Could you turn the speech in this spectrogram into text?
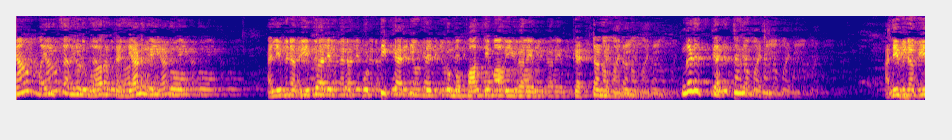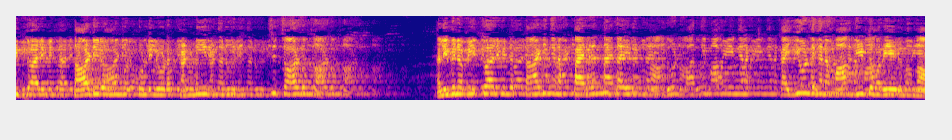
ഞാൻ മരിച്ച നിങ്ങൾ വേറെ കല്യാണം കഴിക്കുമോ അലിബിൻ അബി താലിബ് ഇങ്ങനെ പൊട്ടിക്കരഞ്ഞുകൊണ്ടിരിക്കുമ്പോ ഫാത്തിമ ബി പറയും കെട്ടണം അലി നിങ്ങൾ കെട്ടണം അരി അലിബിൻ അബി താലിബിന്റെ താടി രോമങ്ങൾക്കുള്ളിലൂടെ കണ്ണീരിങ്ങനെ ഉരിച്ചു ചാടുന്ന അലിബിൻ അബി താലിബിന്റെ താടി ഇങ്ങനെ പരന്നിട്ടായിരുന്നു. അതുകൊണ്ട് ഫാത്തിമ ബി ഇങ്ങനെ കൈകൊണ്ട് ഇങ്ങനെ മാന്തിയിട്ട് പറയായിരുന്നു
